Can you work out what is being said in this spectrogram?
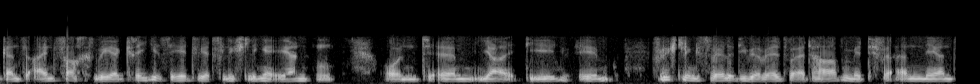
ganz einfach, wer Kriege sät, wird Flüchtlinge ernten. Und ähm, ja, die Flüchtlingswelle, die wir weltweit haben, mit annähernd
